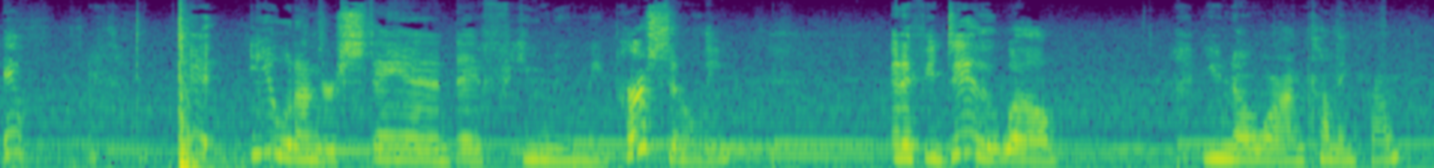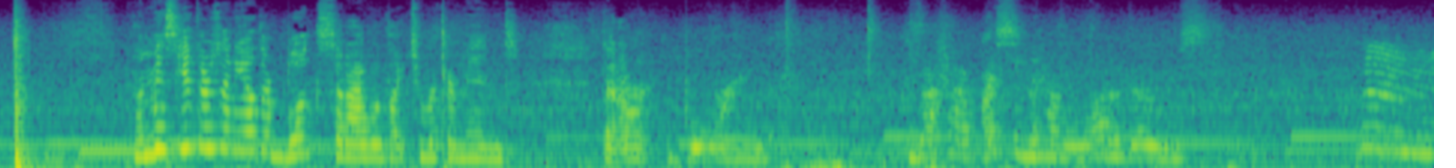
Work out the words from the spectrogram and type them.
It it you would understand if you knew me personally. And if you do, well, you know where I'm coming from. Let me see if there's any other books that I would like to recommend that aren't boring. Because I have I seem to have a lot of those. Hmm.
